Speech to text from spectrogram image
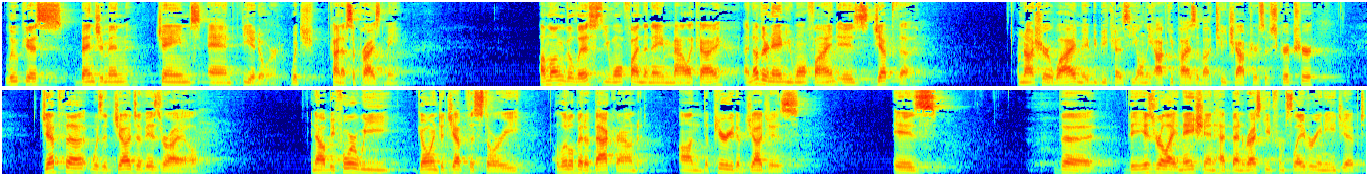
Lucas, Benjamin, James, and Theodore, which kind of surprised me. Among the list, you won't find the name Malachi. Another name you won't find is Jephthah. I'm not sure why, maybe because he only occupies about two chapters of Scripture. Jephthah was a judge of Israel. Now, before we go into Jephthah's story, a little bit of background on the period of Judges is the, the Israelite nation had been rescued from slavery in Egypt,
